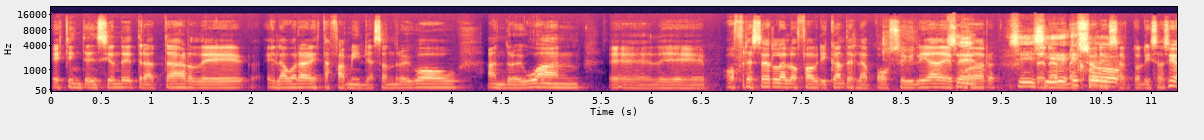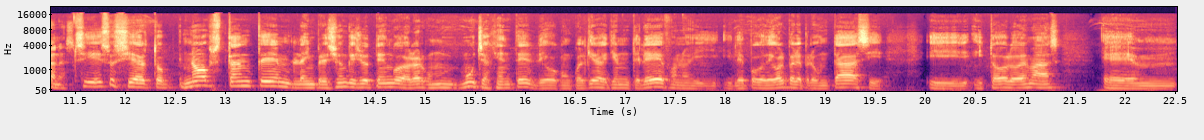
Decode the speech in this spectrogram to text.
esta intención de tratar de elaborar estas familias, Android Go, Android One, eh, de ofrecerle a los fabricantes la posibilidad de Sí, poder sí, sí, tener mejores eso- actualizaciones. Sí, eso es cierto. No obstante, la impresión que yo tengo de hablar con mucha gente, digo, con cualquiera que tiene un teléfono y, y le, de golpe le preguntás y, y- y todo lo demás, eh,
